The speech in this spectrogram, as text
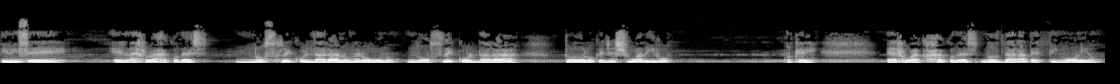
Y dice, el Ruach HaKodesh nos recordará, número uno, nos recordará todo lo que Yeshua dijo. ¿Ok? El Ruach HaKodesh nos dará testimonio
